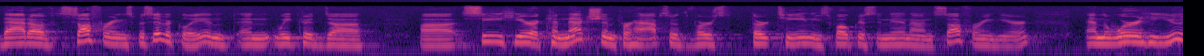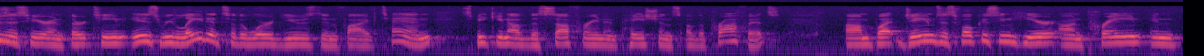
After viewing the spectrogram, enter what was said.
that of suffering specifically, and, and we could uh, uh, see here a connection perhaps with verse 13. He's focusing in on suffering here. And the word he uses here in 13 is related to the word used in 510, speaking of the suffering and patience of the prophets. Um, but James is focusing here on praying in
